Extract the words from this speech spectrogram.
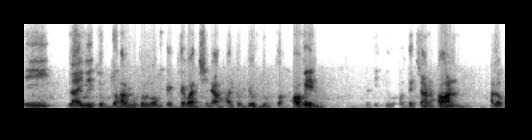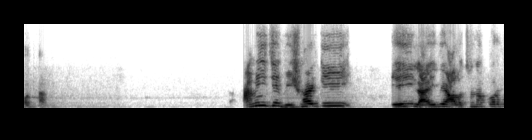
এই লাইভে যুক্ত হওয়ার মতো লোক দেখতে পাচ্ছি না, হয়তো কেউ যুক্ত হবেন। হতে চান হন, ভালো কথা। আমি যে বিষয়টি এই লাইভে আলোচনা করব,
